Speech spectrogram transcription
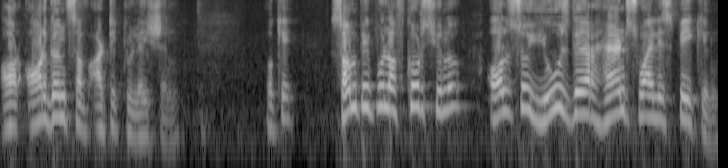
or organs of articulation. Okay. Some people of course, you know, also use their hands while speaking.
